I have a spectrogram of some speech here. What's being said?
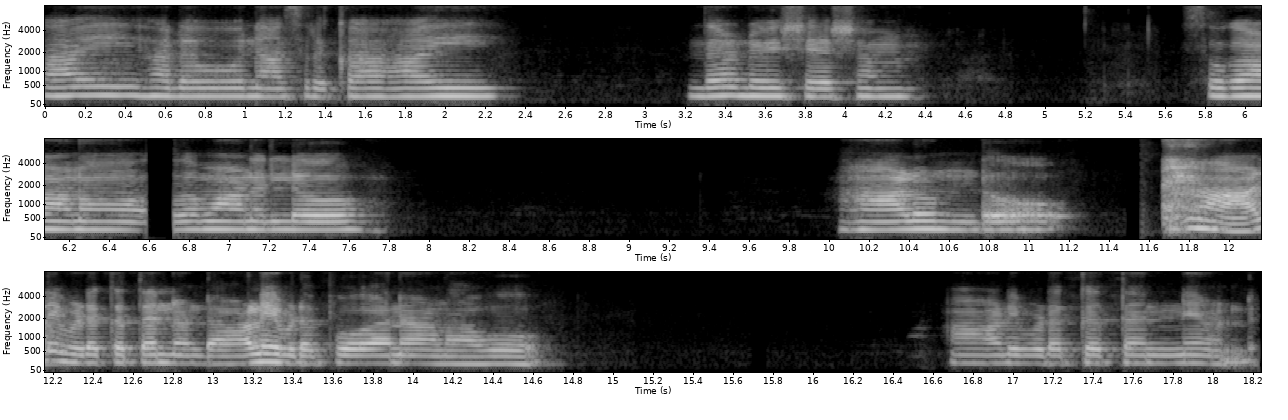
ഹായ് ഹലോ നാസർക്ക ഹായ്. എന്താണ്ട് വിശേഷം? സുഖമാണോ സുഖമാണല്ലോ. ആളുണ്ടോ? ആളിവിടൊക്കെ തന്നെ ഉണ്ട്. ആളെവിടെ പോകാനാണാവോ? ആളിവിടൊക്കെ തന്നെ ഉണ്ട്.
